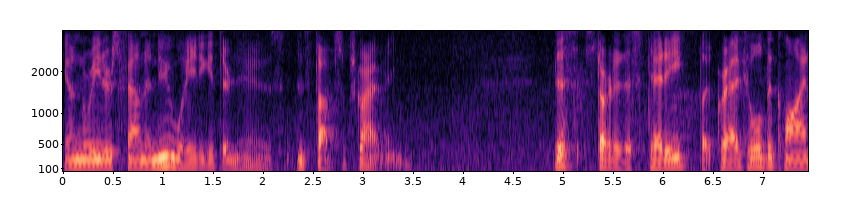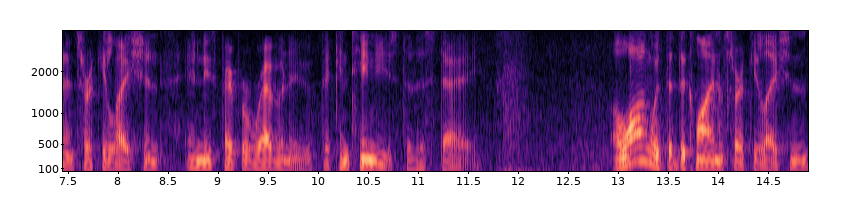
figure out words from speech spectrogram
young readers found a new way to get their news and stopped subscribing. This started a steady but gradual decline in circulation and newspaper revenue that continues to this day. Along with the decline of circulation,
